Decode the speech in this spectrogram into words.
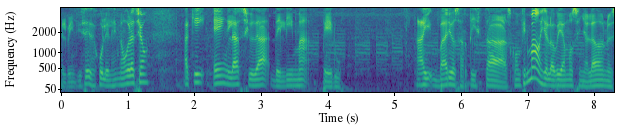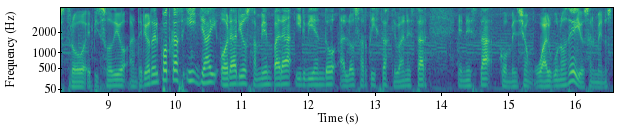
El 26 de julio es la inauguración, aquí en la ciudad de Lima, Perú. Hay varios artistas confirmados, ya lo habíamos señalado en nuestro episodio anterior del podcast, y ya hay horarios también para ir viendo a los artistas que van a estar en esta convención, o algunos de ellos al menos.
